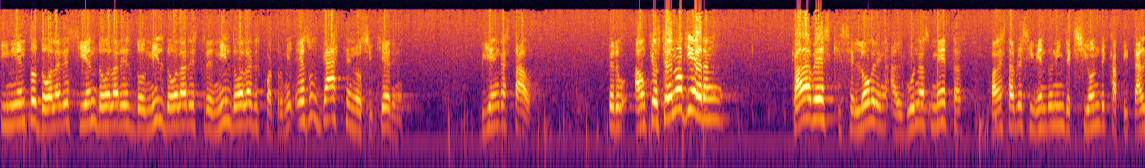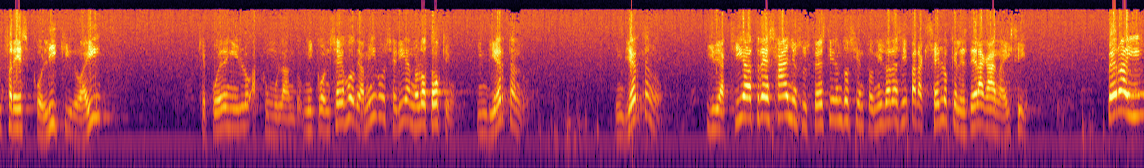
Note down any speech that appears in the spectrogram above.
500 dólares, 100 dólares, 2 mil dólares, 3 mil dólares, 4 mil. Esos gástenlos si quieren. Bien gastados. Pero aunque ustedes no quieran, cada vez que se logren algunas metas, van a estar recibiendo una inyección de capital fresco, líquido ahí, que pueden irlo acumulando. Mi consejo de amigos sería no lo toquen, inviértanlo, inviértanlo. Y de aquí a tres años ustedes tienen 200 mil dólares ahí para hacer lo que les dé la gana, ahí sí. Pero ahí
